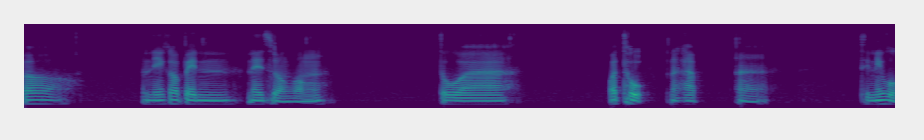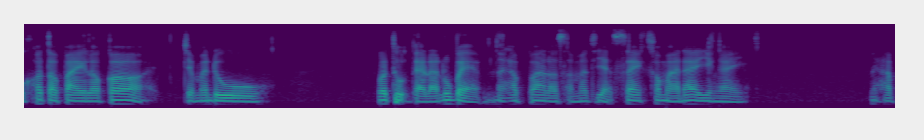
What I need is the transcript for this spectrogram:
ก็อันนี้ก็เป็นในส่วนของตัววัตถุนะครับอ่าทีนี้หัวข้อต่อไปเราก็จะมาดูวัตถุแต่ละรูปแบบนะครับ ว่าเราสามารถที่จะแทรกเข้ามาได้ยังไงนะครับ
